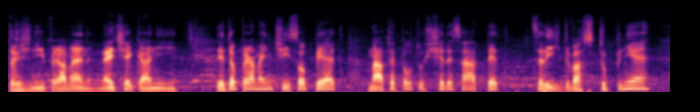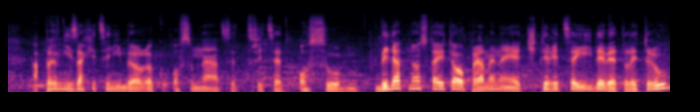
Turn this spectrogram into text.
tržní pramen, nečekaný. Je to pramen číslo 5, má teplotu 65,2 stupně a první zachycení bylo roku 1838. Vydatnost tady toho pramene je 4,9 litrů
